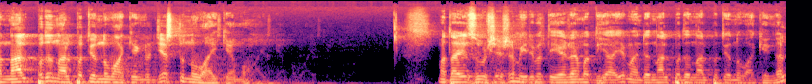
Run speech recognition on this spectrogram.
നാൽപ്പത് നാൽപ്പത്തി ഒന്ന് വാക്യങ്ങൾ ജസ്റ്റ് ഒന്ന് വായിക്കാമോ? മത്തായ സുവിശേഷം ഇരുപത്തിയേഴാം അധ്യായം അതിന്റെ നാൽപ്പത് നാൽപ്പത്തി ഒന്ന് വാക്യങ്ങൾ.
